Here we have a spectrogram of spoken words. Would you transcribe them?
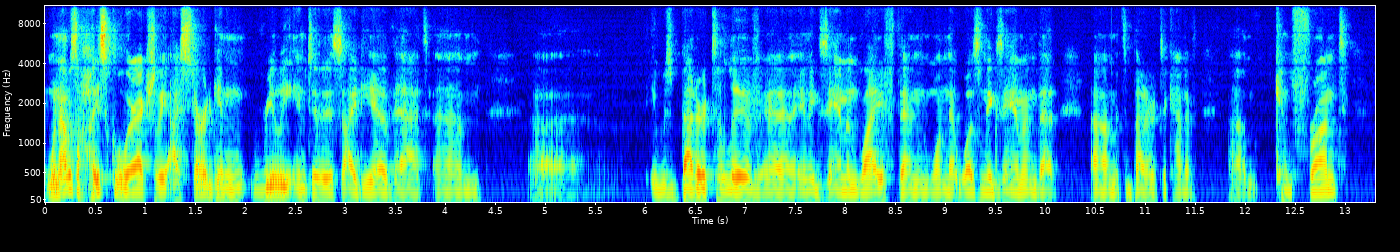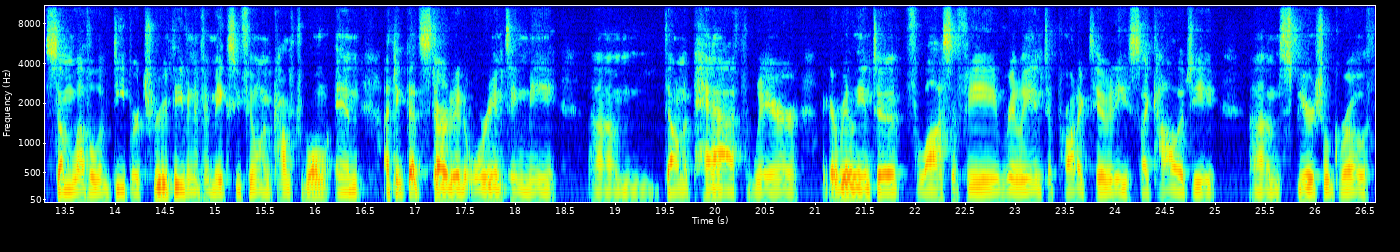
when I was a high schooler, actually, I started getting really into this idea that um, uh, it was better to live uh, an examined life than one that wasn't examined. That um, it's better to kind of um, confront some level of deeper truth, even if it makes you feel uncomfortable. And I think that started orienting me um, down a path where I got really into philosophy, really into productivity, psychology, um, spiritual growth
